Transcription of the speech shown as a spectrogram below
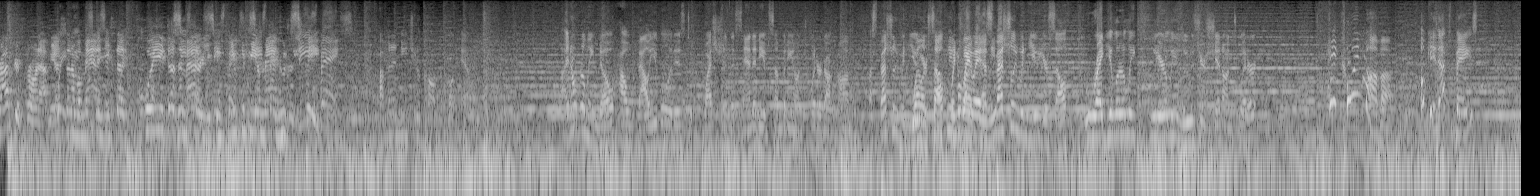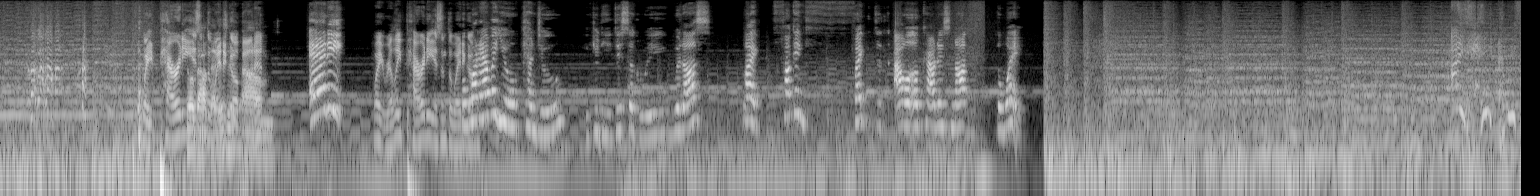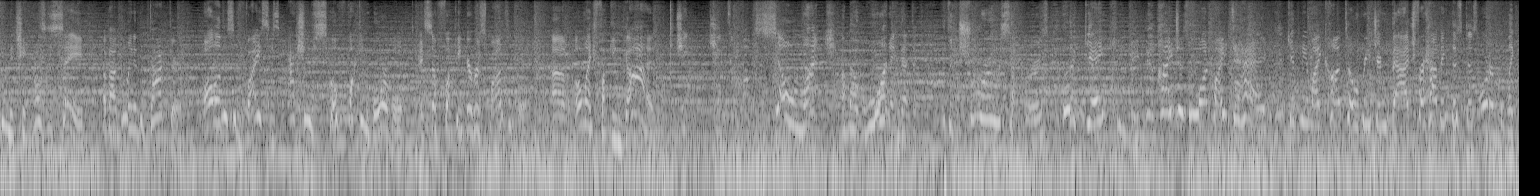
crap you're throwing at me. I Wait, said I'm a man, and this you said, well, it doesn't matter. You can you can be a man who's a state. I'm gonna need you to calm the fuck down. I don't really know how valuable it is to question the sanity of somebody on Twitter.com, especially when you Well, yourself. When, wait, wait, especially when you yourself regularly, clearly lose your shit on Twitter. Hey, Coin Mama. Okay, that's based. wait, parody isn't about the that, way to is go it? about Um, it. Any Wait, really? Parody isn't the way to go. whatever you can do, if you disagree with us, like fucking fake that our account is not the way. I hate everything that she has to say about going to the doctor. All of this advice is actually so fucking horrible and so fucking irresponsible. Um, oh my fucking god. She she talks so much about wanting that the, the true sufferers, the gatekeeping. I just want my tag. Give me my Kanto region badge for having this disorder. Like,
